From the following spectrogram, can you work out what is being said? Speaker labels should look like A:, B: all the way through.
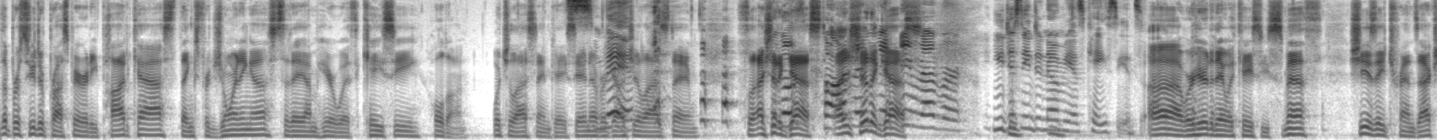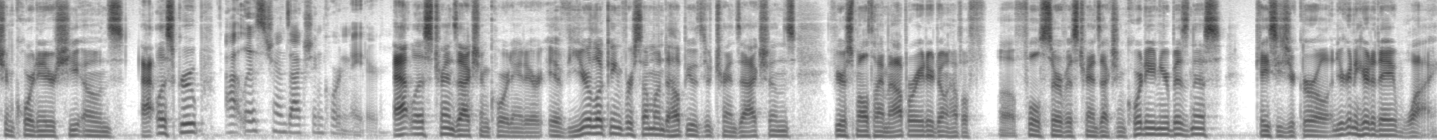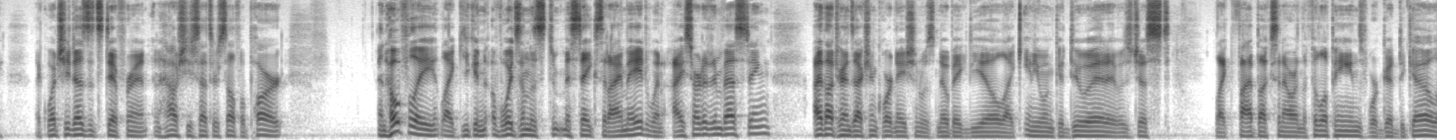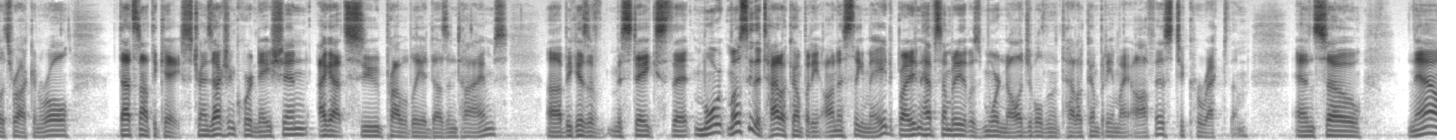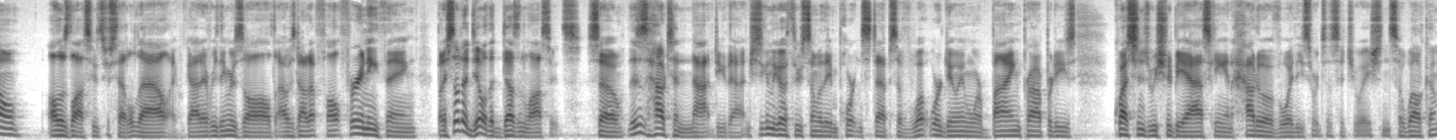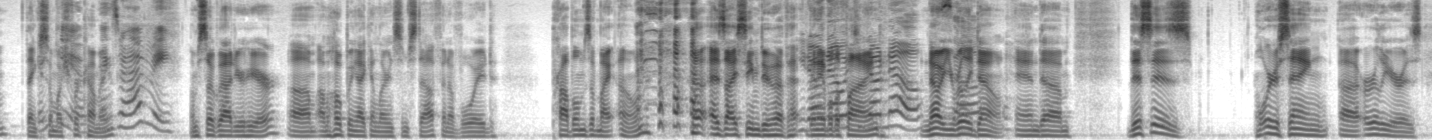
A: To the Pursuit of Prosperity podcast. Thanks for joining us. Today I'm here with Casey. Hold on. What's your last name, Casey? I never got your last name. So I should have guessed. I should have guessed.
B: ever. You just need to know me as Casey. It's.
A: Uh, we're here today with Casey Smith. She is a transaction coordinator. She owns Atlas Group.
B: Atlas Transaction Coordinator.
A: Atlas Transaction Coordinator. If you're looking for someone to help you with your transactions, if you're a small time operator, don't have a, f- a full service transaction coordinator in your business, Casey's your girl. And you're going to hear today why, like what she does that's different and how she sets herself apart. And hopefully, like you can avoid some of the st- mistakes that I made when I started investing. I thought transaction coordination was no big deal. Like anyone could do it. It was just like five bucks an hour in the Philippines. We're good to go. Let's rock and roll. That's not the case. Transaction coordination, I got sued probably a dozen times uh, because of mistakes that more mostly the title company honestly made, but I didn't have somebody that was more knowledgeable than the title company in my office to correct them. And so now all those lawsuits are settled out. Like we got everything resolved. I was not at fault for anything, but I still had to deal with a dozen lawsuits. So this is how to not do that. And she's going to go through some of the important steps of what we're doing when we're buying properties, questions we should be asking, and how to avoid these sorts of situations. So welcome. Thanks so much
B: you.
A: for coming.
B: Thanks for having me.
A: I'm so glad you're here. Um, I'm hoping I can learn some stuff and avoid problems of my own, as I seem to have been able to
B: you
A: find.
B: don't know,
A: No, you really don't. And um, this is what we were saying uh, earlier is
